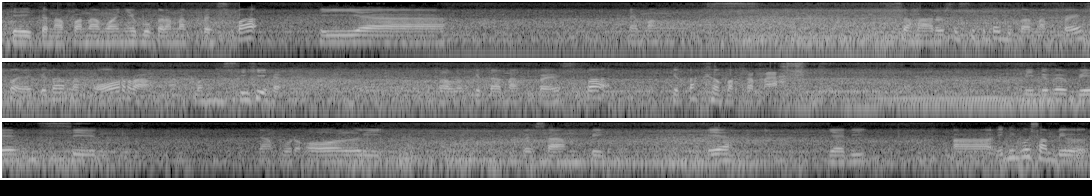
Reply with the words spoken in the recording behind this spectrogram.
Oke, kenapa namanya bukan anak Vespa? Iya, emang seharusnya sih kita bukan anak Vespa ya, kita anak orang, anak manusia. Kalau kita anak Vespa, kita nggak makan nasi. Minumnya bensin, campur oli, ke samping. Ya, jadi uh, ini gue sambil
